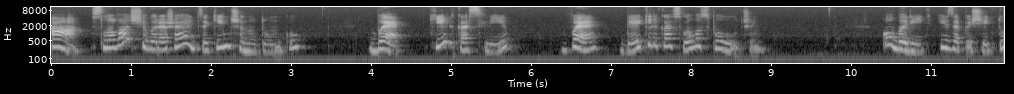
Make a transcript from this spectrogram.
А. Слова, що виражають закінчену думку, Б. Кілька слів, В. Декілька словосполучень. Оберіть і запишіть ту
